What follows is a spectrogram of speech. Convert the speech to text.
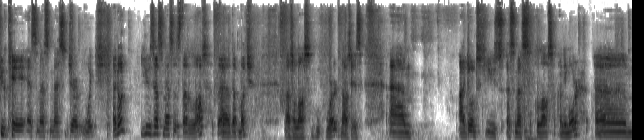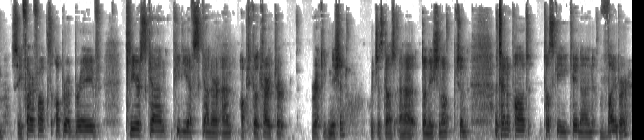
QKSMS Messenger, which I don't use SMSs that a lot, uh, that much. That a lot. Word not is. Um, I don't use SMS a lot anymore. Um, see, Firefox, Opera, Brave, ClearScan, PDF scanner, and optical character recognition, which has got a donation option. AntennaPod, Tusky, K9, Viber.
